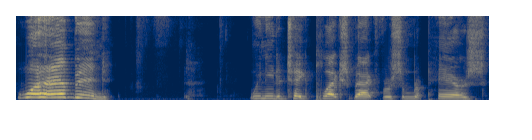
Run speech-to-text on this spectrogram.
what happened? We need to take Plex back for some repairs.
